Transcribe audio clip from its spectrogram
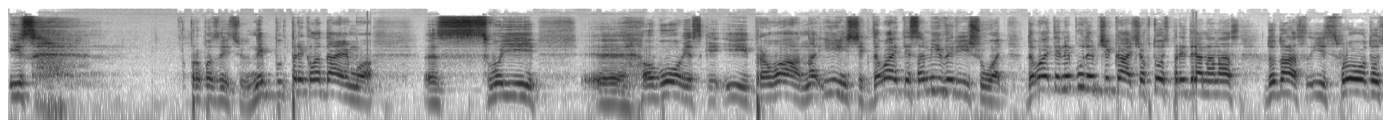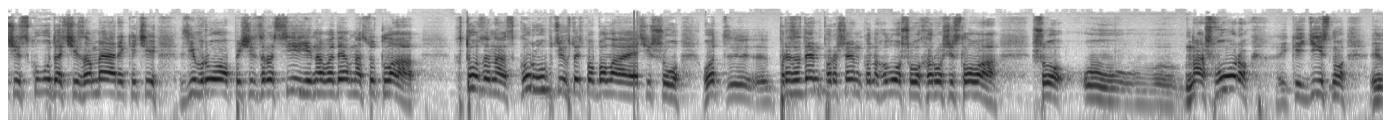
із пропозицію. Не перекладаємо е, свої обов'язки і права на інших. Давайте самі вирішувати. Давайте не будемо чекати, що хтось прийде на нас до нас із фронту, чи з Куда, чи з Америки, чи з Європи, чи з Росії, наведе в нас тут лад. Хто за нас? Корупцію хтось побалає чи що? От е, президент Порошенко наголошував хороші слова, що у, наш ворог, який дійсно, е,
